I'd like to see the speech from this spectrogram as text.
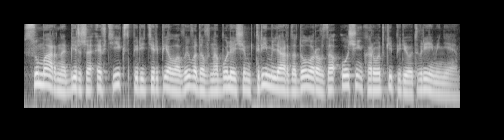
Суммарно биржа FTX перетерпела выводов на более чем 3 миллиарда долларов за очень короткий период времени.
